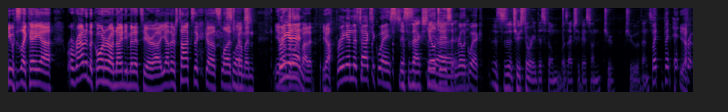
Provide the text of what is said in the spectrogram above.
He was like, "Hey, uh, around in the corner on 90 minutes here. Uh, yeah, there's toxic uh, sludge, Sludge. coming. You Bring know, it in. About it. Yeah. Bring in this toxic waste. This is actually Kill uh, Jason really quick. This is a true story. This film was actually based on true true events. But but it, Yeah. for,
